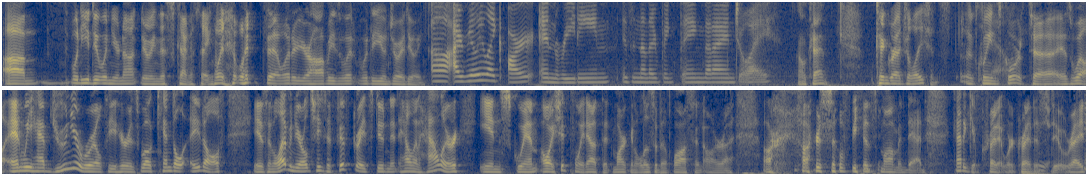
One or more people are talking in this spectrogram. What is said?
um, what do you do when you're not doing this kind of thing? What what uh, what are your hobbies? What what do you enjoy doing? Uh, I really like art and reading is another big thing that I enjoy. Okay. Congratulations, uh, Queen's. Court uh, as well. And we have junior royalty here as well. Kendall Adolf is an 11 year old. She's a fifth grade student at Helen Haller in Sequim. Oh, I should point out that Mark and Elizabeth Lawson are uh, are, are Sophia's mom and dad. Got to give credit where credit's yeah. due, right?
